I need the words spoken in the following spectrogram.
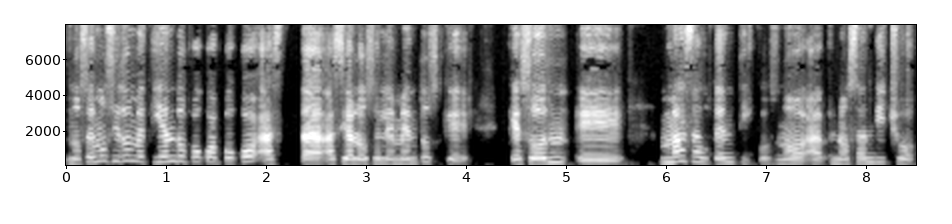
nos hemos ido metiendo poco a poco hasta hacia los elementos que, que son eh, más auténticos, ¿no? Nos han dicho,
